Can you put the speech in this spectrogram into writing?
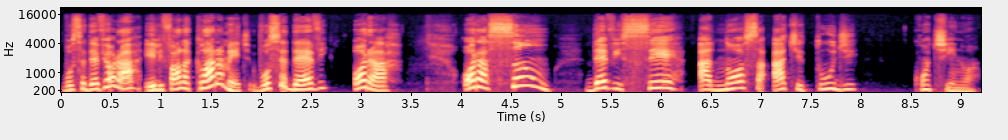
Você deve orar. Ele fala claramente: você deve orar. Oração deve ser a nossa atitude contínua.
